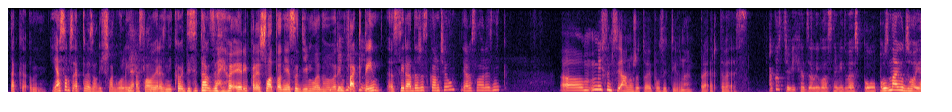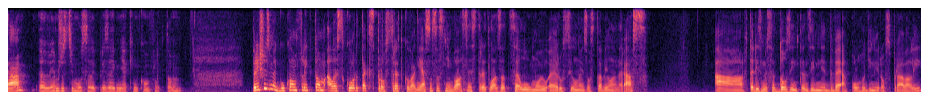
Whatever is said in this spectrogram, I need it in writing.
Tak um, ja som z RTVS odišla kvôli Jaroslavovi Reznikovi. Ty si tam za jeho éry prešla, to nesudím, len hovorím fakty. Si rada, že skončil Jaroslav Reznik? Um, myslím si áno, že to je pozitívne pre RTVS. Ako ste vychádzali vlastne vy dva spolu? Poznajúc ho ja, e, viem, že ste museli prísť aj k nejakým konfliktom. Prišli sme ku konfliktom, ale skôr tak sprostredkovanie. Ja som sa s ním vlastne stretla za celú moju éru silnej zostavy len raz. A vtedy sme sa dosť intenzívne dve a pol hodiny rozprávali.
